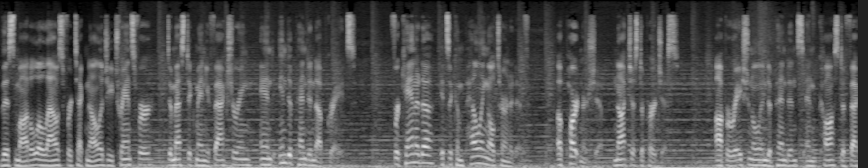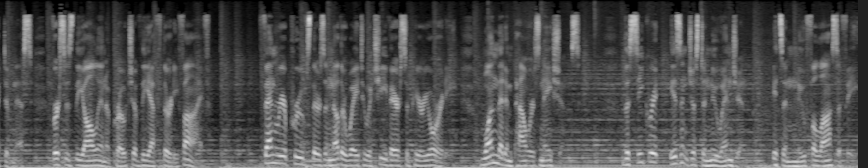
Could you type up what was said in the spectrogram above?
This model allows for technology transfer, domestic manufacturing, and independent upgrades. For Canada, it's a compelling alternative. A partnership, not just a purchase. Operational independence and cost-effectiveness versus the all-in approach of the F-35. Fenrir proves there's another way to achieve air superiority, one that empowers nations. The secret isn't just a new engine, it's a new philosophy.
